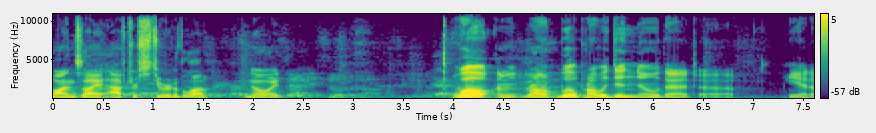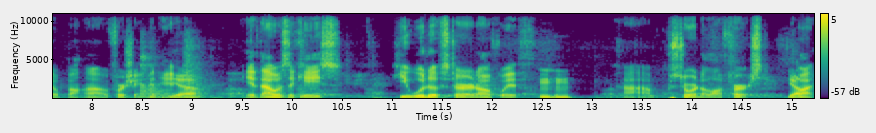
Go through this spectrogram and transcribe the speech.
bonsai after Steward of Law? No, I. well, I mean, Will probably didn't know that uh, he had a uh, for shame in hand. Yeah. if that was the case, he would have started off with uh, Steward of Law first. Yep. But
